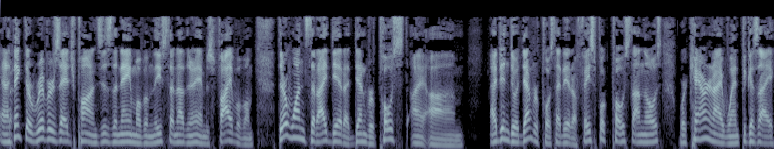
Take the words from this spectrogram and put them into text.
And I think the River's Edge Ponds is the name of them. They used to another name. There's five of them. They're ones that I did a Denver Post. I um I didn't do a Denver post. I did a Facebook post on those where Karen and I went because I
